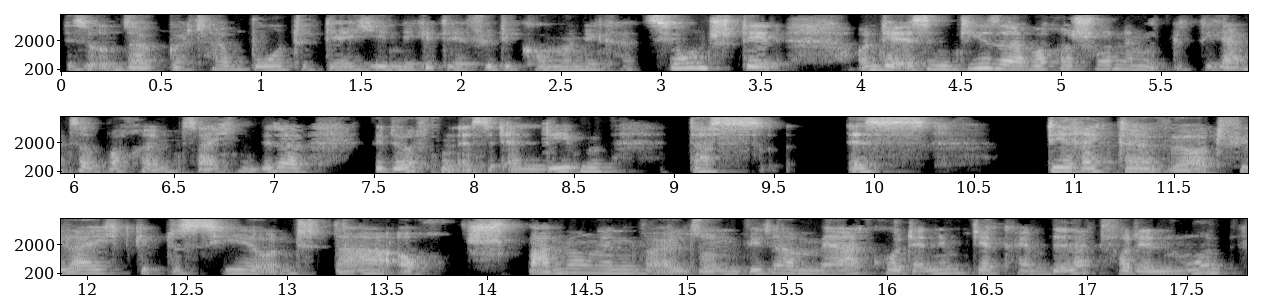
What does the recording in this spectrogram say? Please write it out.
ist unser Götterbote, derjenige, der für die Kommunikation steht. Und der ist in dieser Woche schon im, die ganze Woche im Zeichen Widder. Wir dürften es erleben, dass es direkter wird. Vielleicht gibt es hier und da auch Spannungen, weil so ein Widder Merkur, der nimmt ja kein Blatt vor den Mund,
